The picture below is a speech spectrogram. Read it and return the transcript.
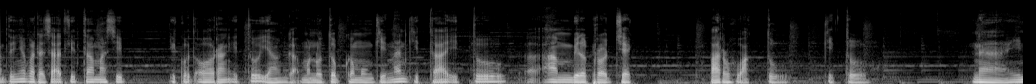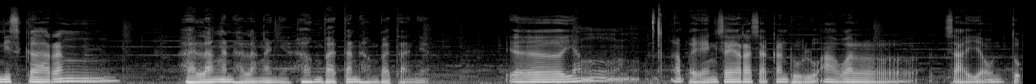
Artinya pada saat kita masih ikut orang itu ya nggak menutup kemungkinan kita itu uh, ambil project paruh waktu gitu. Nah ini sekarang halangan-halangannya hambatan-hambatannya uh, yang apa ya yang saya rasakan dulu awal saya untuk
